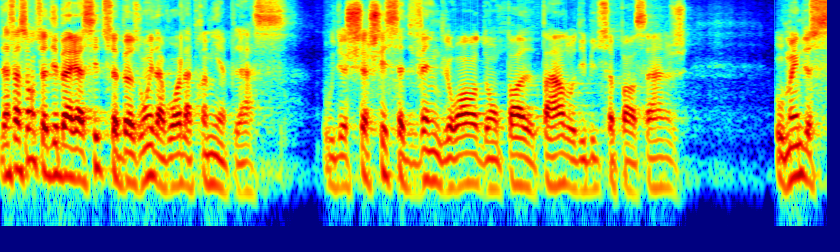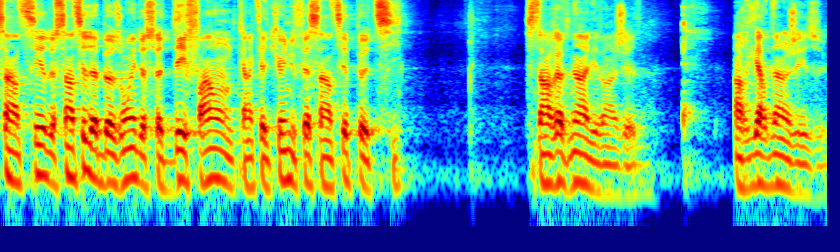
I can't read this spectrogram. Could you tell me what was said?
La façon de se débarrasser de ce besoin d'avoir la première place ou de chercher cette vaine gloire dont Paul parle au début de ce passage, ou même de se sentir, de sentir le besoin de se défendre quand quelqu'un nous fait sentir petit. C'est en revenant à l'Évangile, en regardant Jésus.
